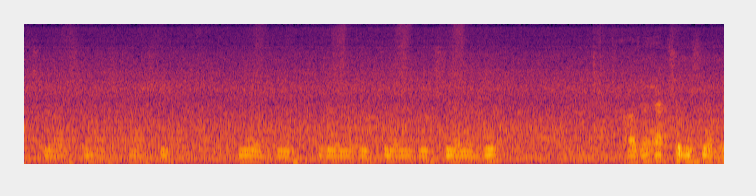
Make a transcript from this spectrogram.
অষ্টআশি নব্বই বিরানব্বই চুরানব্বই ছিয়ানব্বই হাজার একশো বেশি হবে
